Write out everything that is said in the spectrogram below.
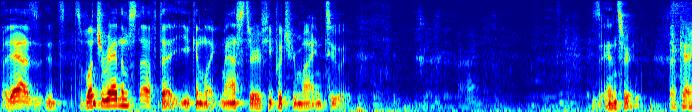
But yeah, it's, it's, it's a bunch of random stuff that you can like master if you put your mind to it. Just answer it. Okay.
